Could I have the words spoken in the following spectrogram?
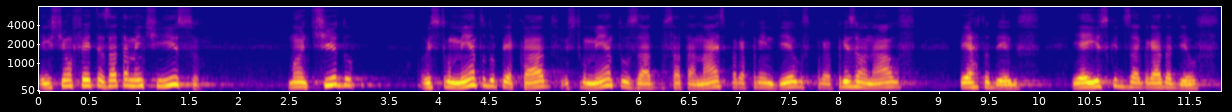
Eles tinham feito exatamente isso, mantido o instrumento do pecado, o instrumento usado por Satanás para prendê-los, para aprisioná-los perto deles. E é isso que desagrada a Deus.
